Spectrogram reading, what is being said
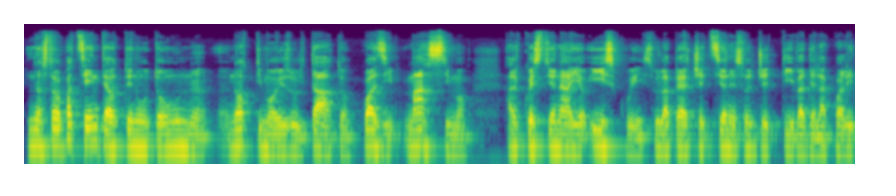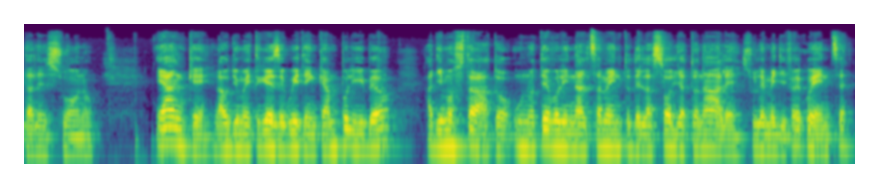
il nostro paziente ha ottenuto un, un ottimo risultato, quasi massimo, al questionario ISQI sulla percezione soggettiva della qualità del suono e anche l'audiometria eseguita in campo libero ha dimostrato un notevole innalzamento della soglia tonale sulle medie frequenze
